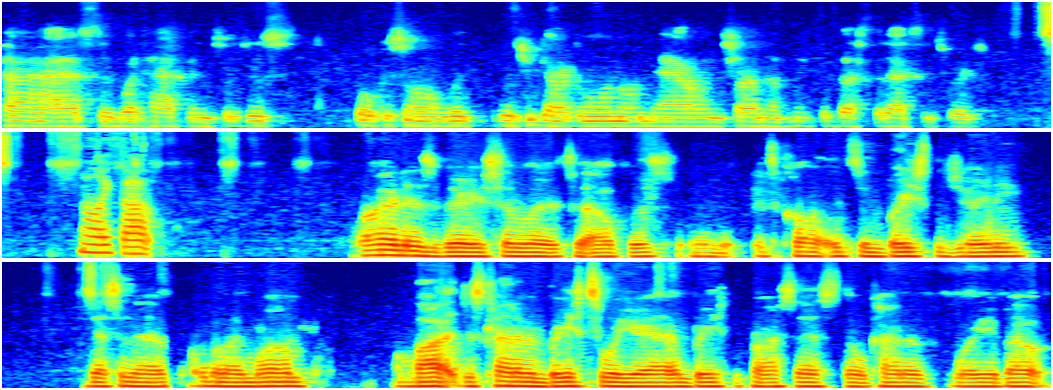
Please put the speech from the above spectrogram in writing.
past and what happened. So just focus on what, what you got going on now and trying to make the best of that situation. I like that. Mine is very similar to Alpha's, and it's called "It's Embrace the Journey." That's something that I told my mom a lot. Just kind of embrace where you're at, embrace the process. Don't kind of worry about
